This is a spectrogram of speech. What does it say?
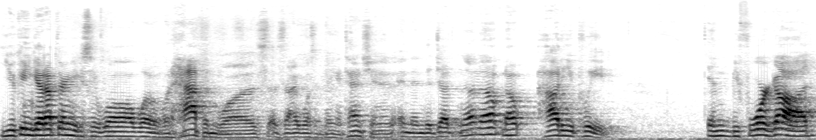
You can get up there and you can say, "Well, what, what happened was, as I wasn't paying attention," and, and then the judge, "No, no, no. How do you plead?" And before God,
